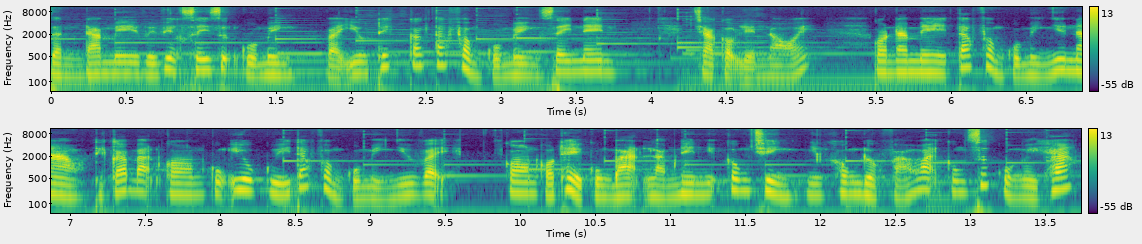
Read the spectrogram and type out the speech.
dần đam mê với việc xây dựng của mình và yêu thích các tác phẩm của mình xây nên. Cha cậu liền nói, con đam mê tác phẩm của mình như nào thì các bạn con cũng yêu quý tác phẩm của mình như vậy. Con có thể cùng bạn làm nên những công trình nhưng không được phá hoại công sức của người khác.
